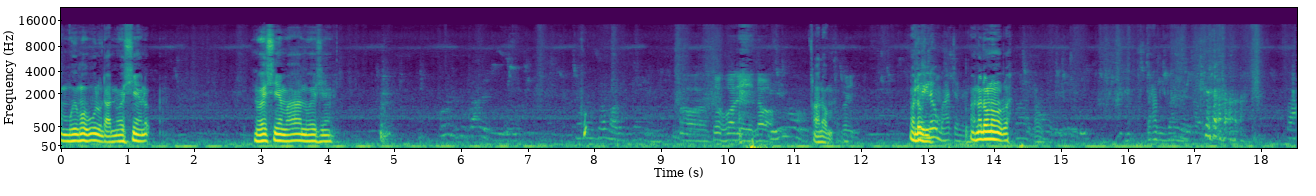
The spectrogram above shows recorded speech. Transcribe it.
အမွေးမဟုတ်ဘူးလို့ဒါနွယ်ရှင်လို့နွယ်ရှင်ပါနွယ်ရှင်အော်ကျော်ဟွာလေးတော့အားလုံးဘယ် မလုပ်ဒီဘူးလုံးမှာကျွန်တော်နှလုံးလုံးလို့တာပြီးပါ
